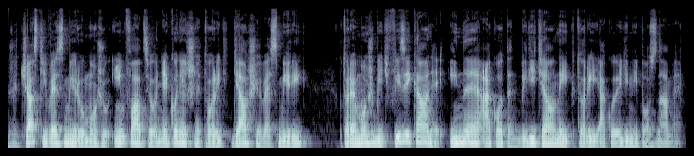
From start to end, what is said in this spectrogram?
že časti vesmíru môžu infláciou nekonečne tvoriť ďalšie vesmíry, ktoré môžu byť fyzikálne iné ako ten viditeľný, ktorý ako jediný poznáme.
